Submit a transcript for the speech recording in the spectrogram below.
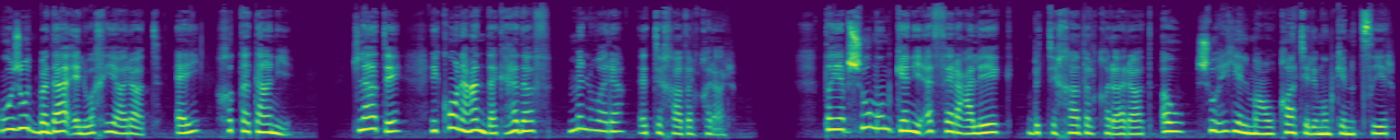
وجود بدائل وخيارات أي خطة تانية. ثلاثة يكون عندك هدف من وراء اتخاذ القرار. طيب شو ممكن يأثر عليك باتخاذ القرارات؟ أو شو هي المعوقات اللي ممكن تصير؟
